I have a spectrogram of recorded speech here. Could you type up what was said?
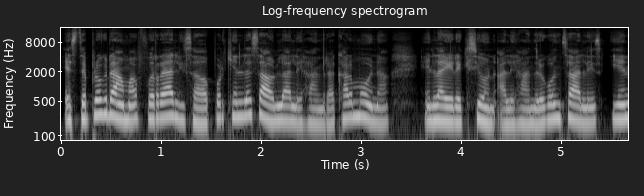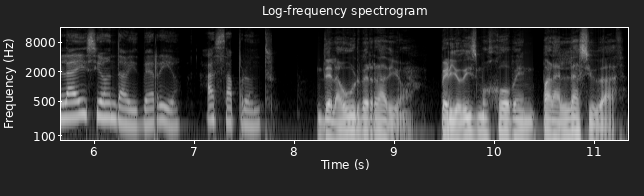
Este programa fue realizado por quien les habla Alejandra Carmona, en la dirección Alejandro González y en la edición David Berrío. Hasta pronto. De la Urbe Radio, periodismo joven para la ciudad.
